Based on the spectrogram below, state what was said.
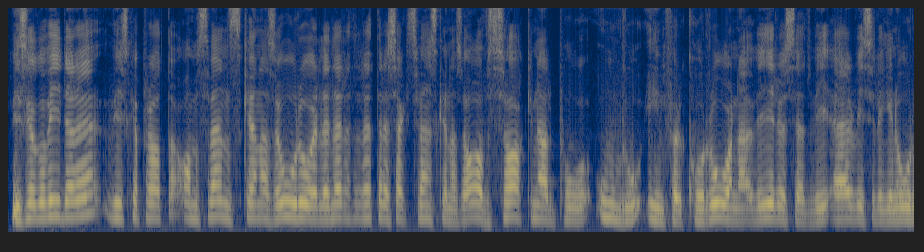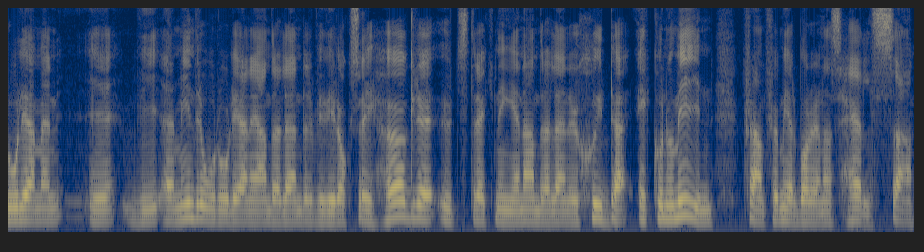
Vi ska gå vidare. Vi ska prata om svenskarnas oro, eller rättare sagt svenskarnas avsaknad på oro inför coronaviruset. Vi är visserligen oroliga men Eh, vi är mindre oroliga än i andra länder. Vi vill också i högre utsträckning än andra länder skydda ekonomin framför medborgarnas hälsa.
